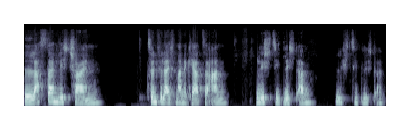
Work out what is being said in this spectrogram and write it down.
Lass dein Licht scheinen. Zünd vielleicht mal eine Kerze an. Licht zieht Licht an. Licht zieht Licht an.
